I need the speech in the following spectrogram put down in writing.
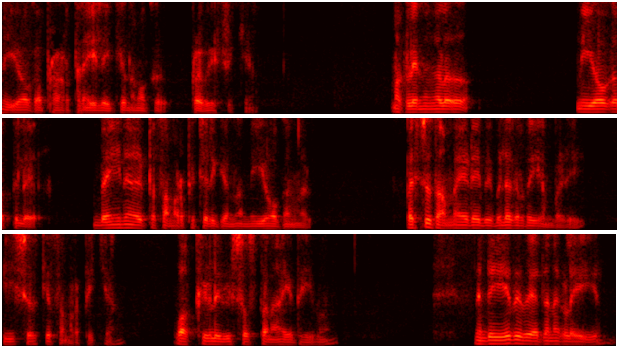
നിയോഗ പ്രാർത്ഥനയിലേക്ക് നമുക്ക് പ്രവേശിക്കാം. മക്കളെ നിങ്ങൾ നിയോഗത്തിൽ മെയിനായിട്ട് സമർപ്പിച്ചിരിക്കുന്ന നിയോഗങ്ങൾ പരിശുദ്ധ അമ്മയുടെ വിപുലകൃതയും വഴി ഈശോയ്ക്ക് സമർപ്പിക്കാം. വാക്കുകളിൽ വിശ്വസ്തനായ ദൈവം നിന്റെ ഏത് വേദനകളെയും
